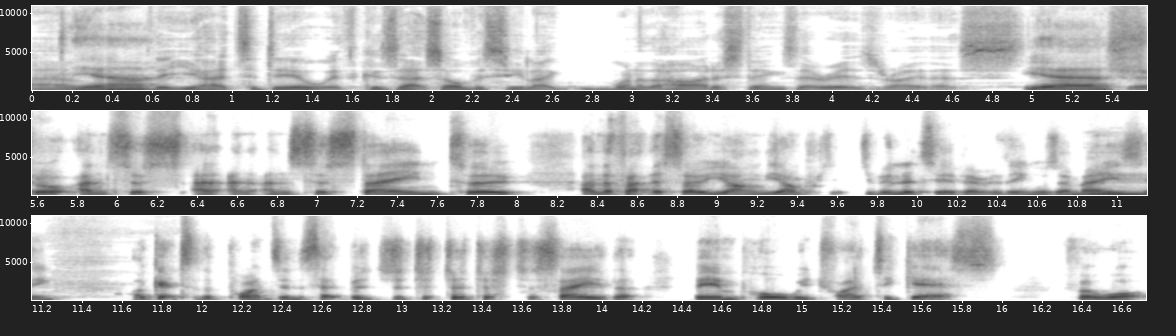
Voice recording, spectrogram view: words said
Um, Yeah. that you had to deal with because that's obviously like one of the hardest things there is, right? That's Yeah, That's it. sure, and, sus- and and sustained too. And the fact they're so young, the unpredictability of everything was amazing. I'll get to the points in a sec, but just, just, just to say that me and Paul, we tried to guess for what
